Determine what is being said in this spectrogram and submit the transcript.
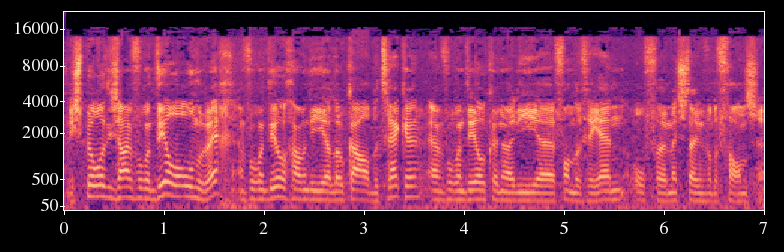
Die spullen die zijn voor een deel onderweg en voor een deel gaan we die lokaal betrekken. En voor een deel kunnen we die van de VN of met steun van de Fransen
